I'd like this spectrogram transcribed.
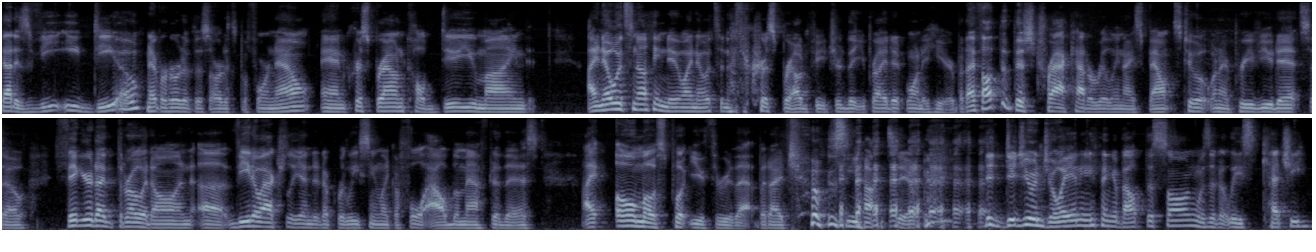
That is V E D O. Never heard of this artist before now. And Chris Brown called "Do You Mind." I know it's nothing new. I know it's another Chris Brown feature that you probably didn't want to hear, but I thought that this track had a really nice bounce to it when I previewed it, so figured I'd throw it on. Uh, Vedo actually ended up releasing like a full album after this. I almost put you through that, but I chose not to. did, did you enjoy anything about this song? Was it at least catchy?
